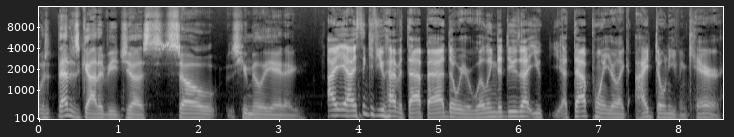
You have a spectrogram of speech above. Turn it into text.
was that has got to be just so humiliating. I I think if you have it that bad though, where you're willing to do that, you at that point you're like, I don't even care,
